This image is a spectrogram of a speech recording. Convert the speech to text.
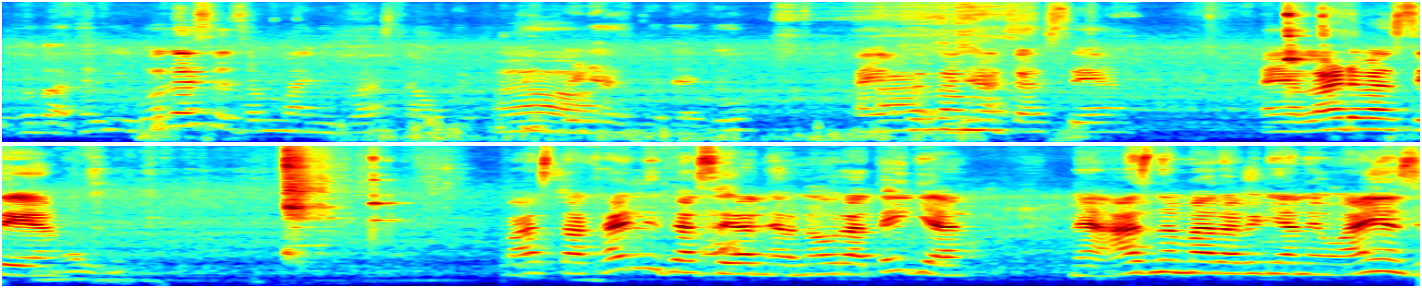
પાસ્તા લાડવા છે. ખાઈ લીધા છે અને નવરા થઈ ગયા. ને આજના મારા વિડીયોને હું અહીંયા જ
